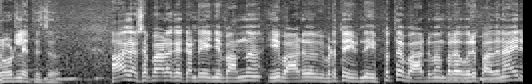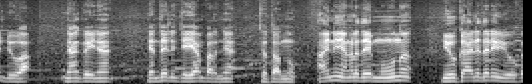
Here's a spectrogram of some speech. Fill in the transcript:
റോഡിലെത്തിച്ചത്. ആ കഷ്ടപ്പാടൊക്കെ കണ്ടു കഴിഞ്ഞപ്പോൾ അന്ന് ഈ വാർഡ് ഇവിടുത്തെ ഇപ്പോഴത്തെ വാർഡ് മെമ്പർ ഒരു പതിനായിരം രൂപ ഞങ്ങൾക്ക് ഇതിന് എന്തെങ്കിലും ചെയ്യാൻ പറഞ്ഞ് തന്നു. അതിന് ഞങ്ങളിതേ മൂന്ന് യൂക്കാലിത്തരി യൂക്ക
